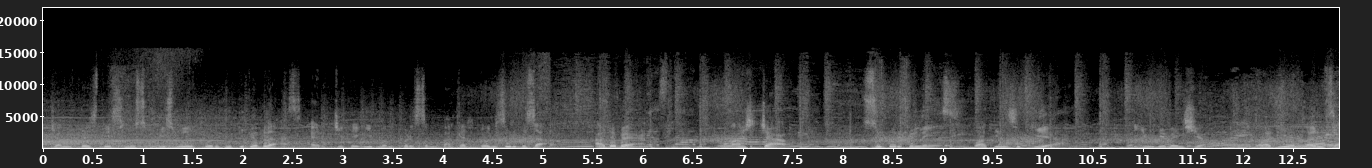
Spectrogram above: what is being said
ajang prestisius Miss World 2013, RCTI mempersembahkan konser besar. Ada band Last Child, Super Gelis, Fatin Sukia, New Dimension, Radian Lanza.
